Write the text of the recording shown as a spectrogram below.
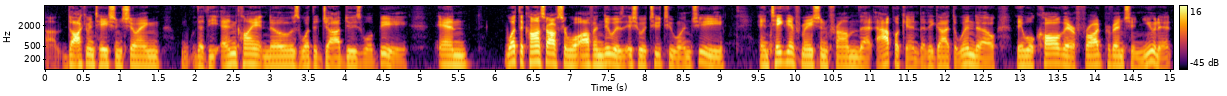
uh, documentation showing that the end client knows what the job duties will be and what the consular officer will often do is issue a 221G and take the information from that applicant that they got at the window. They will call their fraud prevention unit,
